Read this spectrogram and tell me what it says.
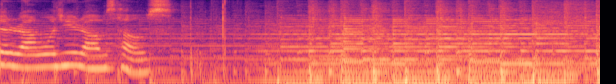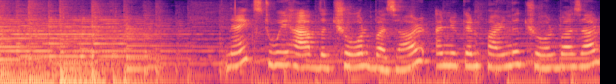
Mr. Ramoji Rao's house. Next, we have the Chor Bazaar, and you can find the Chor Bazaar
